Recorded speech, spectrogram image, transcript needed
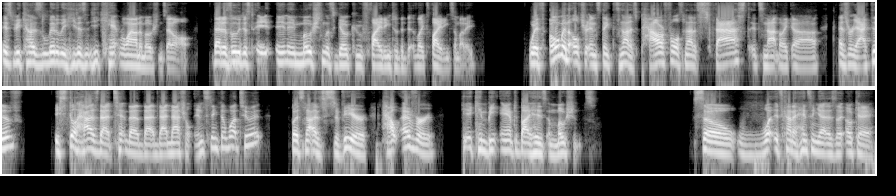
is because literally he doesn't he can't rely on emotions at all. That is literally just a, an emotionless Goku fighting to the like fighting somebody. With Omen Ultra Instinct, it's not as powerful, it's not as fast, it's not like uh as reactive. He still has that t- that that that natural instinct and what to it, but it's not as severe. However, it can be amped by his emotions. So what it's kind of hinting at is like, okay,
